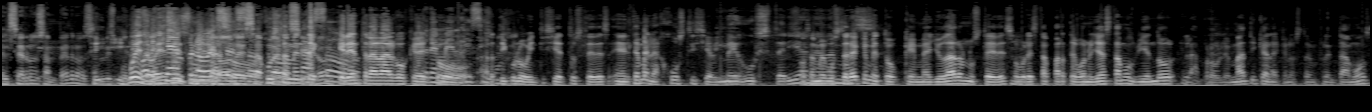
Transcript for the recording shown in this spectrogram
El Cerro de San Pedro. Sí, Luis y Potosí. bueno, Por ese es un caso- ese es justamente caso quería entrar a algo que ha hecho artículo 27 ustedes en el tema de la justiciabilidad. Me gustaría O sea, me gustaría más- que me que me ayudaran ustedes sobre esta parte. Bueno, ya estamos viendo la problemática en la que nos enfrentamos,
